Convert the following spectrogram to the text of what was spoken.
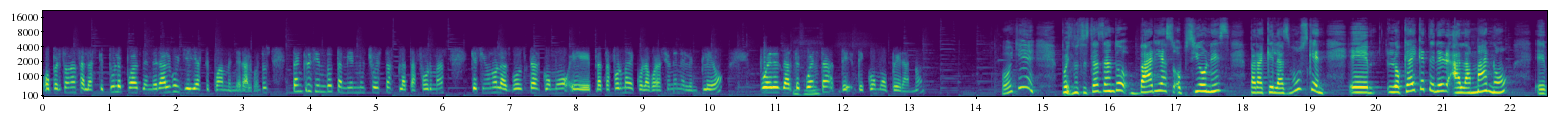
o personas a las que tú le puedas vender algo y ellas te puedan vender algo. Entonces, están creciendo también mucho estas plataformas que si uno las busca como eh, plataforma de colaboración en el empleo, puedes darte cuenta de, de cómo operan, ¿no? Oye, pues nos estás dando varias opciones para que las busquen. Eh, lo que hay que tener a la mano eh,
